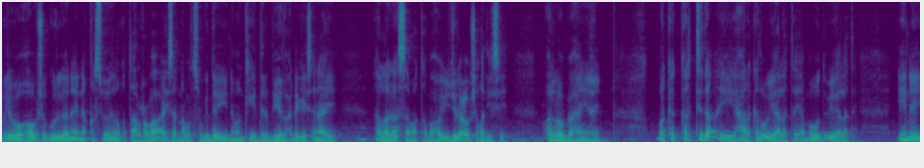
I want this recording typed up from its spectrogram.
Weliba hawsha gurigana inay qarsoodi noqotaa la aysan nabad sugidda iyo nimankii derbiyada wax dhegeysanayay laga samatabaxo iyo jilcow shaqadiisii. Waa loo baahan yahay. Marka kartida ay xarakada u yeelatay ama awoodda u yeelatay inay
